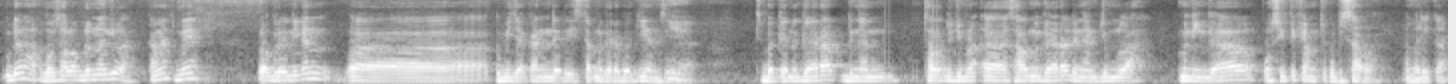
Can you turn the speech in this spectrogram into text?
Udahlah, gak usah lockdown lagi lah, karena sebenarnya lockdown ini kan eh, kebijakan dari setiap negara bagian sih iya sebagai negara dengan salah satu jumlah eh, salah negara dengan jumlah meninggal positif yang cukup besar lah Amerika.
